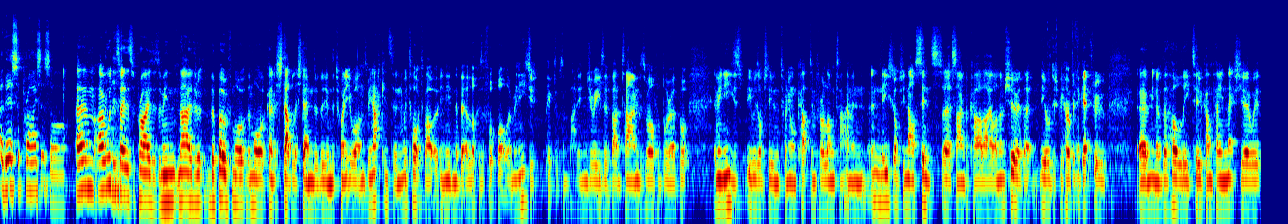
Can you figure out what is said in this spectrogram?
Are there surprises or? Um, I wouldn't say the surprises. I mean, neither they're both more the more kind of established end of the under twenty ones. I mean, Atkinson, we talked about needing a bit of luck as a footballer. I mean, he's just picked up some bad injuries at bad times as well for Boro, but. I mean, he's he was obviously in the 21 captain for a long time, and, and he's obviously now since uh, signed for Carlisle, and I'm sure that he'll just be hoping to get through um, you know, the whole League Two campaign next year with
